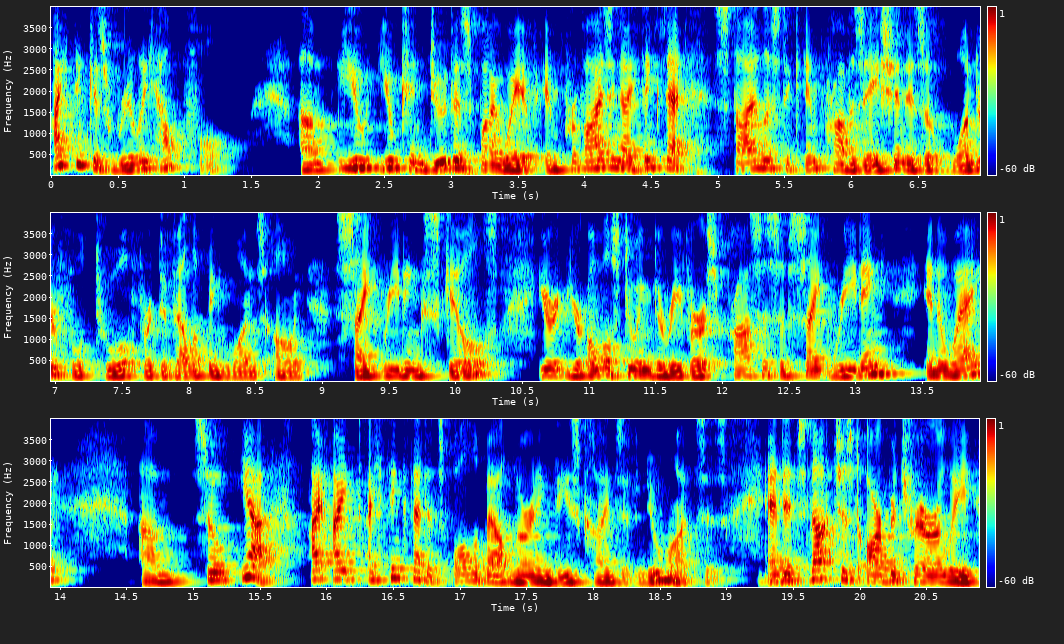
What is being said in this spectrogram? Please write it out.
I think, is really helpful. Um, you, you can do this by way of improvising. I think that stylistic improvisation is a wonderful tool for developing one's own sight reading skills. You're, you're almost doing the reverse process of sight reading in a way. Um, so yeah, I, I, I, think that it's all about learning these kinds of nuances. And it's not just arbitrarily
